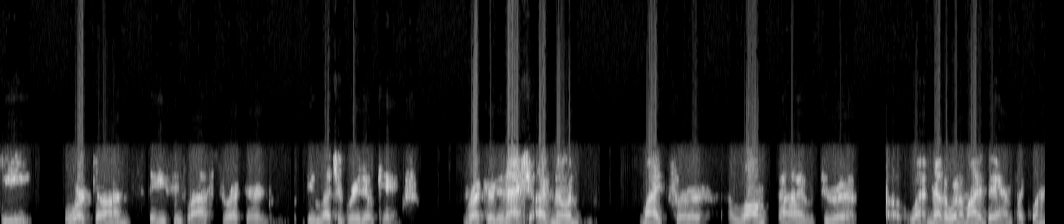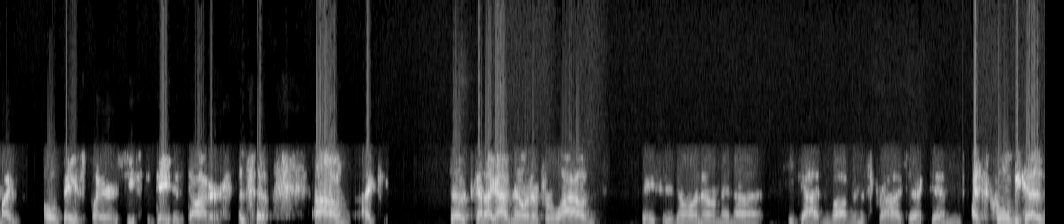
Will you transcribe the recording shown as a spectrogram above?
he worked on Stacy's last record, the Electric Radio Kings record, and actually I've known Mike for a long time through a, uh, another one of my bands. Like one of my old bass players used to date his daughter, so um, like so it's kind of like I've known him for a while. and Stacy's known him, and uh, he got involved in this project, and it's cool because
